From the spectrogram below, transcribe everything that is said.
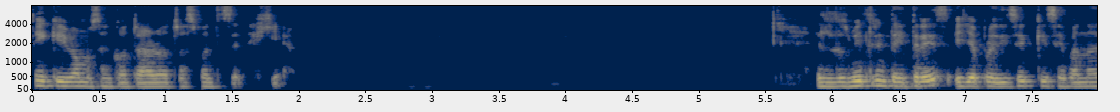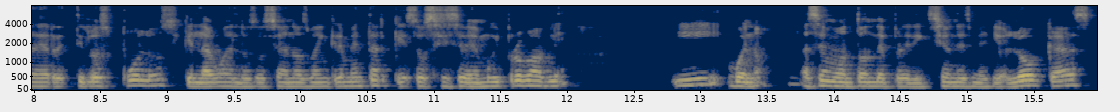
y que íbamos a encontrar otras fuentes de energía. En el 2033 ella predice que se van a derretir los polos y que el agua de los océanos va a incrementar, que eso sí se ve muy probable. Y bueno, hace un montón de predicciones medio locas.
